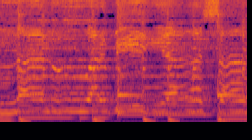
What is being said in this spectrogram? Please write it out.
Cirem na luar biasa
